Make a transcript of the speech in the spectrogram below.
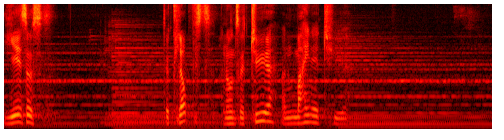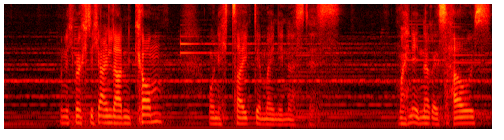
Jesus, du klopfst an unsere Tür, an meine Tür. Und ich möchte dich einladen, komm und ich zeige dir mein Innerstes, mein inneres Haus,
